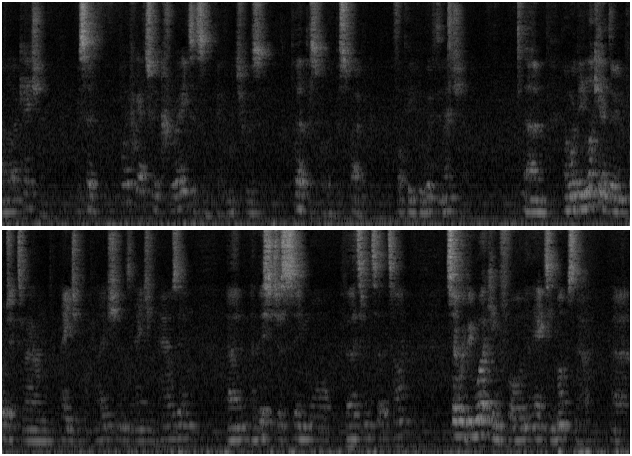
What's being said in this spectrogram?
and the location. We said, what if we actually created something which was purposeful and bespoke for people with dementia? Um, and we've been looking at doing a project around ageing populations and ageing housing, um, and this just seemed more pertinent at the time. So we've been working for nearly 18 months now, uh,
